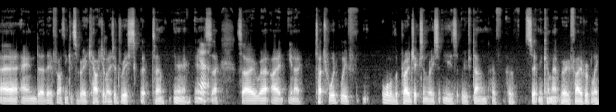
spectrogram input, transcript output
uh, and uh, therefore I think it's a very calculated risk. But um, yeah, yeah, yeah, So so uh, I you know touch wood. We've all of the projects in recent years that we've done have, have certainly come out very favourably,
